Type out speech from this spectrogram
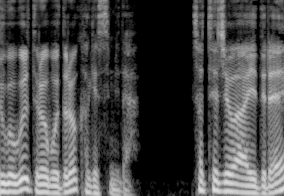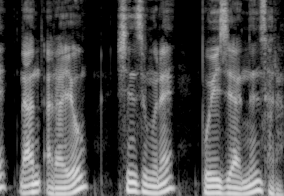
두 곡을 들어보도록 하겠습니다. 서태지와 아이들의 난 알아요, 신승훈의 보이지 않는 사랑.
